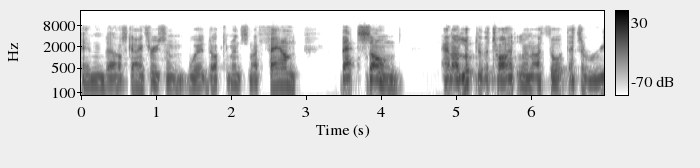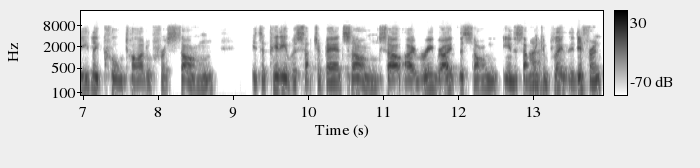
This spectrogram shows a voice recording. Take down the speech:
and uh, I was going through some Word documents and I found that song. And I looked at the title and I thought, that's a really cool title for a song. It's a pity it was such a bad song. So I rewrote the song into something completely different.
